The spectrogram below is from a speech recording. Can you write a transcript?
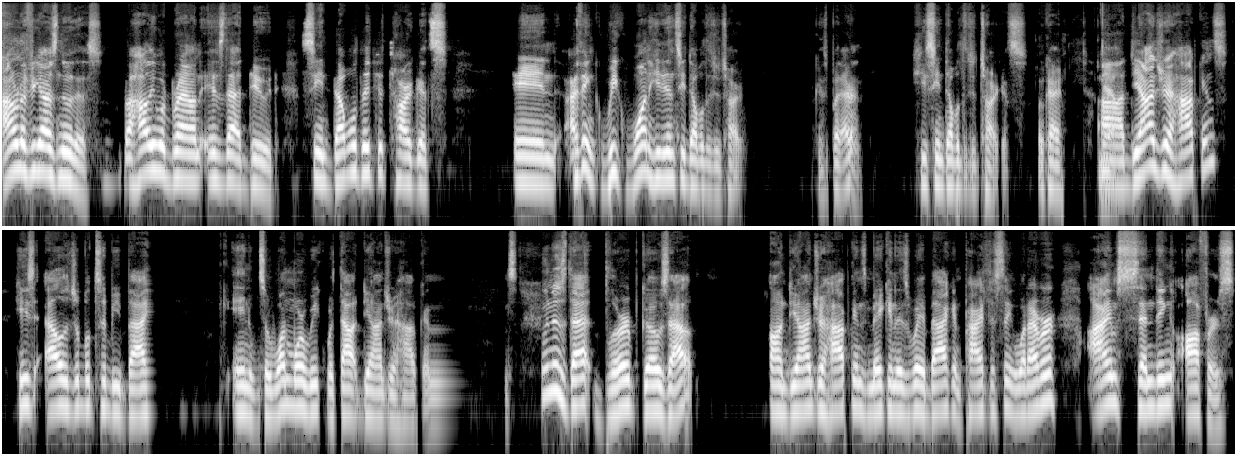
I don't know if you guys knew this, but Hollywood Brown is that dude. Seen double digit targets in I think week one he didn't see double digit targets, but Aaron, he's seen double digit targets. Okay, Yeah. uh, DeAndre Hopkins, he's eligible to be back in so one more week without DeAndre Hopkins. As soon as that blurb goes out on DeAndre Hopkins making his way back and practicing whatever, I'm sending offers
